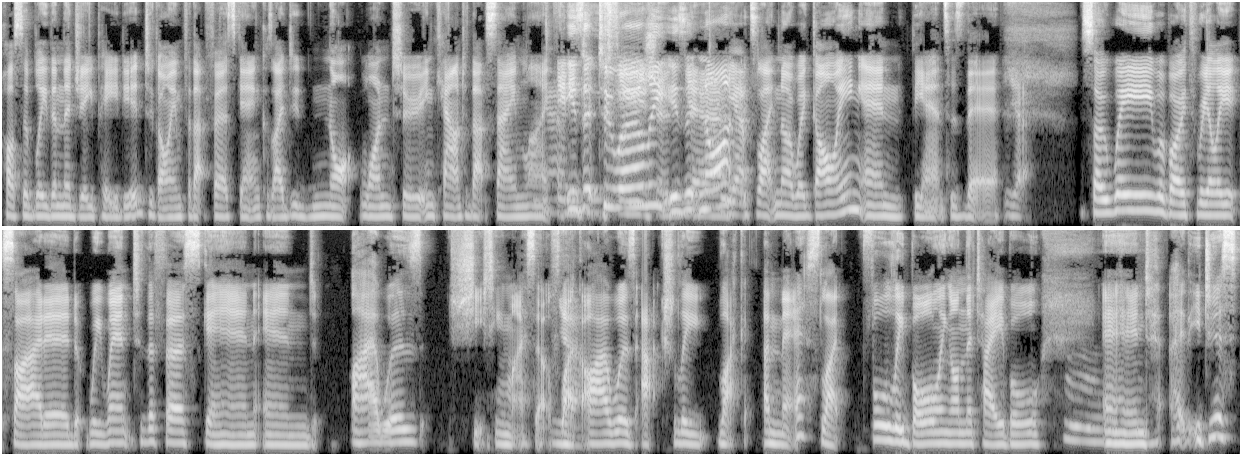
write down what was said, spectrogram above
possibly than the GP did to go in for that first scan because I did not want to encounter that same like Yeah. is it too early? Is it not? Yeah. It's like no, we're going and the answer's there. yeah. So we were both really excited. We went to the first scan and I was shitting myself. Yeah. Like I was actually like a mess, like fully bawling on the table. Hmm. And it just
